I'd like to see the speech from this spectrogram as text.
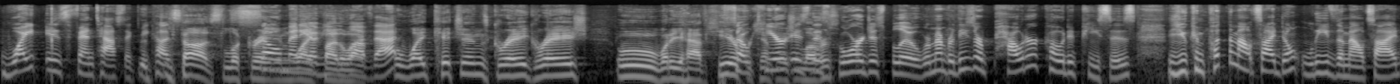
White is fantastic because It does look great so in many white, of you by the way. love that. For white kitchens, gray, grayish. Ooh, what do you have here So here is lovers? this gorgeous blue. Remember, these are powder coated pieces. You can put them outside, don't leave them outside,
